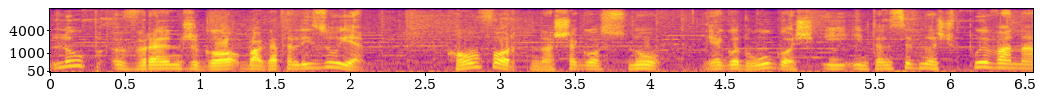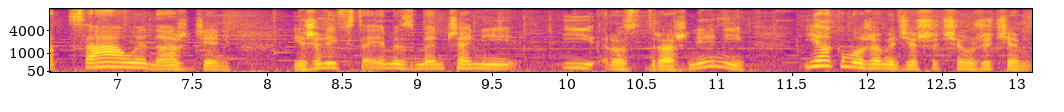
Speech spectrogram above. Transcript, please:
lub wręcz go bagatelizuje. Komfort naszego snu, jego długość i intensywność wpływa na cały nasz dzień. Jeżeli wstajemy zmęczeni i rozdrażnieni, jak możemy cieszyć się życiem,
